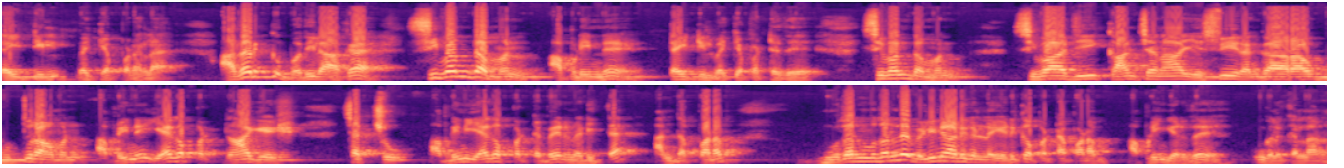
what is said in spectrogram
டைட்டில் வைக்கப்படலை. அதற்கு பதிலாக சிவந்த மண் அப்படின்னு டைட்டில் வைக்கப்பட்டது. சிவந்த மண் சிவாஜி காஞ்சனா எஸ் வி ரங்காராவ் முத்துராமன் அப்படின்னு ஏகப்பட்ட நாகேஷ் சச்சு அப்படின்னு ஏகப்பட்ட பேர் நடித்த அந்த படம். முதன் முதல்ல வெளிநாடுகளில் எடுக்கப்பட்ட படம் அப்படிங்கிறது உங்களுக்கெல்லாம்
